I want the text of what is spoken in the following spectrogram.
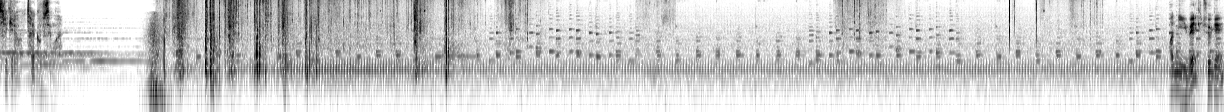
슬기로운 달급 생활. 아니 왜 이렇게 조용해?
